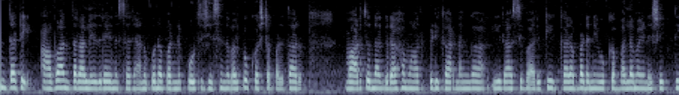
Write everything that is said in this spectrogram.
ఇంతటి అవాంతరాలు ఎదురైనా సరే అనుకున్న పనిని పూర్తి చేసేంత వరకు కష్టపడతారు. మారుతున్న గ్రహ మార్పిడి కారణంగా ఈ రాశి వారికి కనబడని ఒక బలమైన శక్తి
